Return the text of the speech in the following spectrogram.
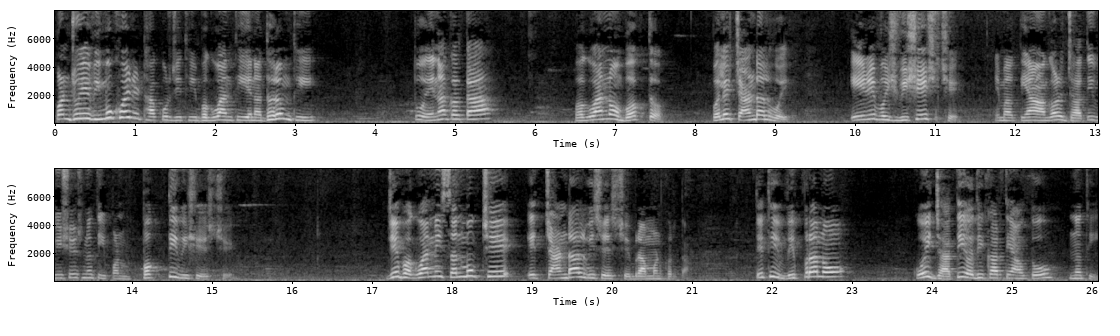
પણ જો એ વિમુખ હોય ને ઠાકોરજીથી, ભગવાનથી, એના ધર્મથી, તો એના કરતાં ભગવાનનો ભક્ત ભલે ચાંડાલ હોય, એ વિશ- વિશેષ છે. એમાં ત્યાં આગળ જાતિ વિશેષ નથી, પણ ભક્તિ વિશેષ છે. જે ભગવાનની સન્મુખ છે, એ ચાંડાલ વિશેષ છે બ્રાહ્મણ કરતાં. તેથી વિપ્રનો કોઈ જાતિ અધિકાર ત્યાં આવતો નથી.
